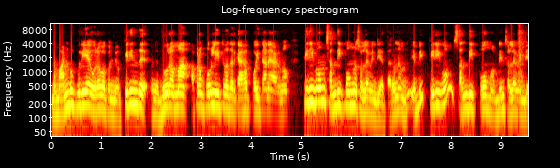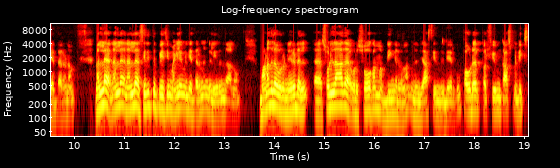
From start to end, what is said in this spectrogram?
நம்ம அன்புக்குரிய உறவை கொஞ்சம் பிரிந்து கொஞ்சம் தூரமா அப்புறம் பொருள் ஈட்டுவதற்காக போய்த்தானே ஆகணும். பிரிவோம் சந்திப்போம்னு சொல்ல வேண்டிய தருணம். எப்படி? பிரிவோம் சந்திப்போம் அப்படின்னு சொல்ல வேண்டிய தருணம். நல்ல நல்ல நல்ல சிரித்து பேசி மகிழ வேண்டிய தருணங்கள் இருந்தாலும் மனதில் ஒரு நெருடல் சொல்லாத ஒரு சோகம் அப்படிங்கிறதெல்லாம் கொஞ்சம் ஜாஸ்தி இருந்துகிட்டே இருக்கும். பவுடர் பர்ஃப்யூம் காஸ்மெட்டிக்ஸ்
